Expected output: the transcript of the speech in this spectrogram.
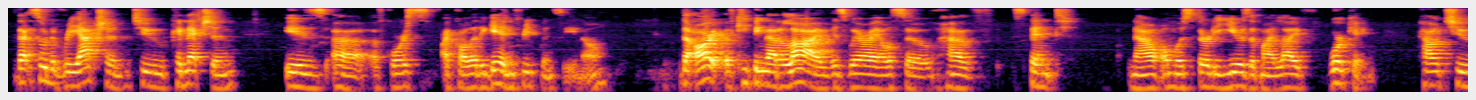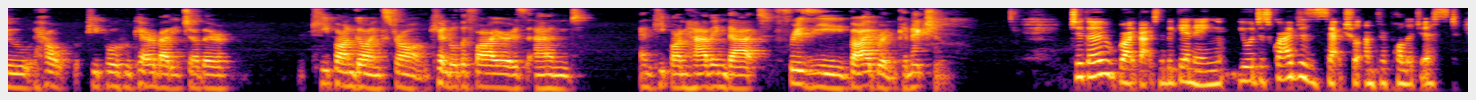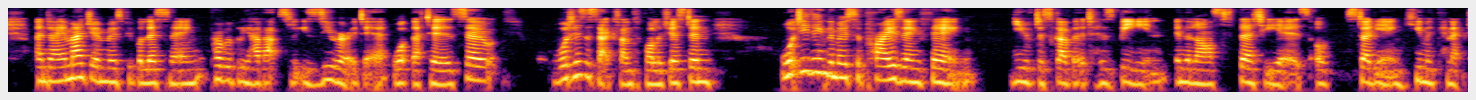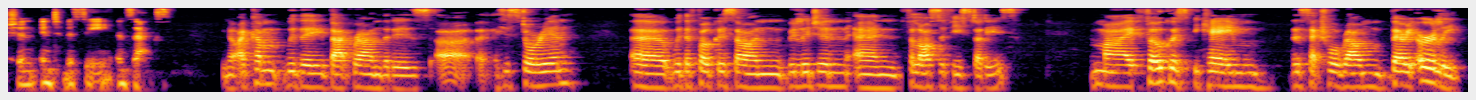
that sort of reaction to connection is, uh, of course, I call it again frequency. You know, the art of keeping that alive is where I also have spent now almost thirty years of my life working. How to help people who care about each other keep on going strong, kindle the fires, and and keep on having that frizzy, vibrant connection to go right back to the beginning, you're described as a sexual anthropologist. And I imagine most people listening probably have absolutely zero idea what that is. So, what is a sexual anthropologist? And what do you think the most surprising thing you've discovered has been in the last 30 years of studying human connection, intimacy, and sex? You know, I come with a background that is uh, a historian uh, with a focus on religion and philosophy studies my focus became the sexual realm very early.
